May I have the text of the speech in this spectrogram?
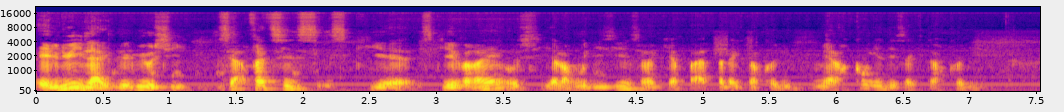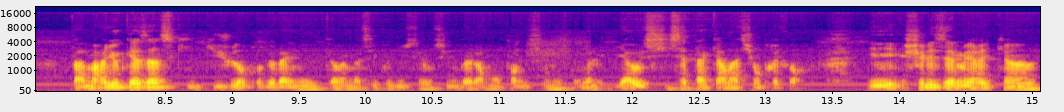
et, lui, il a, lui aussi, en fait, c'est ce, qui est, vrai aussi. Alors, vous disiez, c'est vrai qu'il n'y a pas, pas d'acteurs connus. Mais alors, quand il y a des acteurs connus, Mario Casas, qui, joue dans deux Line, est quand même assez connu, c'est aussi une valeur montante du cinéma espagnol. Il y a aussi cette incarnation très forte. Et chez les Américains,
